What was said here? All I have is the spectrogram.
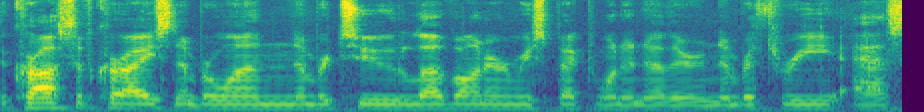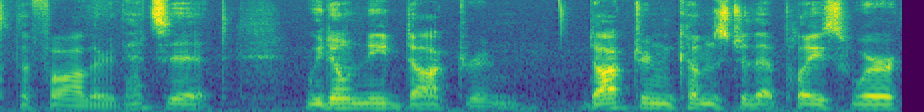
the cross of Christ, number one. Number two, love, honor, and respect one another. And number three, ask the Father. That's it. We don't need doctrine. Doctrine comes to that place where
